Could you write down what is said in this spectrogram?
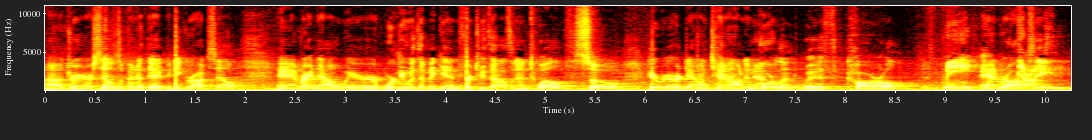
uh, during our sales event at the IPD garage sale. And right now we're working with them again for 2012. So here we are downtown in Portland with Carl me. and Roxy.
